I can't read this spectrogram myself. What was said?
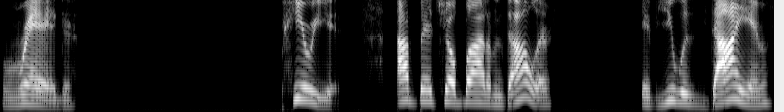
red. Period. I bet your bottom dollar if you was dying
